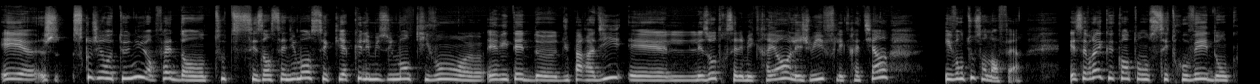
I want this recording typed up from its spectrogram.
Et euh, ce que j'ai retenu, en fait, dans tous ces enseignements, c'est qu'il n'y a que les musulmans qui vont euh, hériter du paradis et les autres, c'est les mécréants, les juifs, les chrétiens. Ils vont tous en enfer. Et c'est vrai que quand on s'est trouvé donc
